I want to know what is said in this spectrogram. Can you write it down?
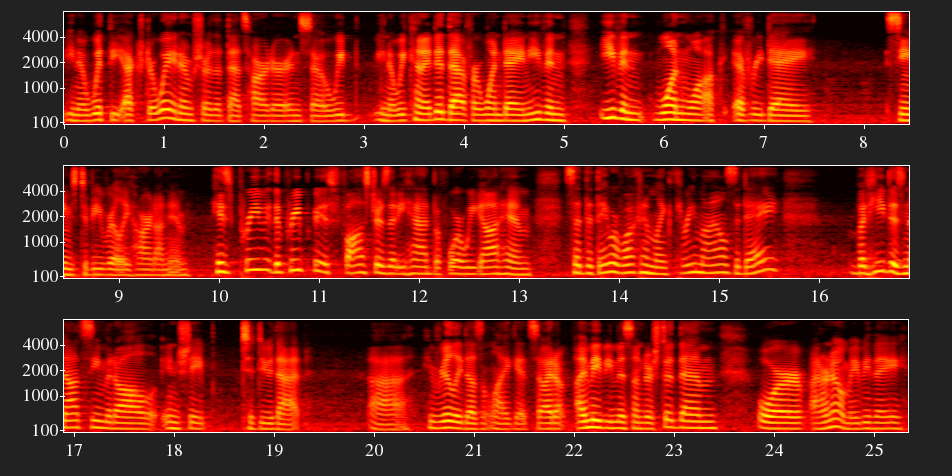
you know with the extra weight, I'm sure that that's harder. And so we you know we kind of did that for one day, and even even one walk every day seems to be really hard on him. His pre the previous fosters that he had before we got him said that they were walking him like three miles a day, but he does not seem at all in shape to do that. Uh, he really doesn't like it. So I don't. I maybe misunderstood them, or I don't know. Maybe they.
